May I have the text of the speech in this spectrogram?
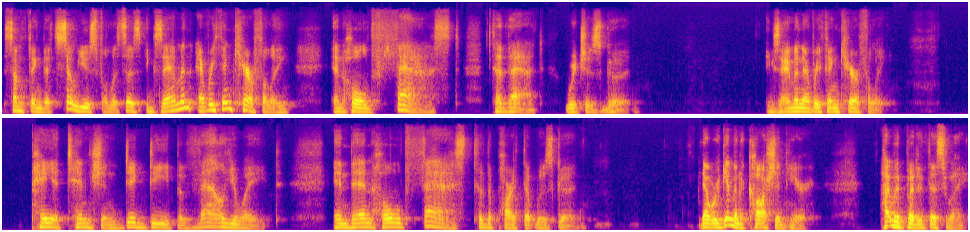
something that's so useful. It says, examine everything carefully and hold fast to that which is good. Examine everything carefully. Pay attention, dig deep, evaluate, and then hold fast to the part that was good. Now, we're given a caution here. I would put it this way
